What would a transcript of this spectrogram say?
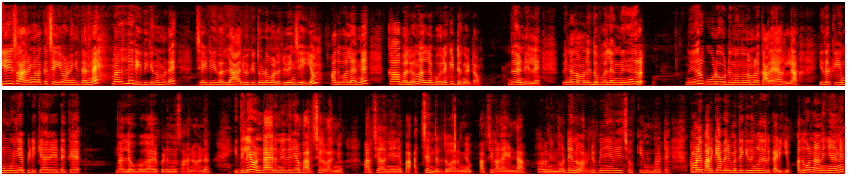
ഈ സാധനങ്ങളൊക്കെ ചെയ്യുവാണെങ്കിൽ തന്നെ നല്ല രീതിക്ക് നമ്മുടെ ചെടി നല്ല ആരോഗ്യത്തോടെ വളരുകയും ചെയ്യും. അതുപോലെ തന്നെ കാബലവും നല്ലപോലെ കിട്ടും കേട്ടോ. ഇത് കണ്ടില്ലേ? പിന്നെ നമ്മൾ ഇതുപോലെ നീറ് നീറ് കൂട് കൂട്ടുന്നൊന്നും നമ്മൾ കളയാറില്ല. ഇതൊക്കെ ഈ മൂഞ്ഞെ പിടിക്കാനായിട്ടൊക്കെ നല്ല ഉപകാരപ്പെടുന്ന സാധനമാണ്. ഇതിലേ ഉണ്ടായിരുന്നു ഇതിൽ ഞാൻ പറിച്ച് കളഞ്ഞു. പറിച്ച് കളഞ്ഞു കഴിഞ്ഞപ്പോൾ അച്ഛൻ എന്റെ അടുത്ത് പറഞ്ഞു പറിച്ച് കളയണ്ട. അവിടെ നിന്നോട്ടെ എന്ന് പറഞ്ഞു. പിന്നെ ഞാൻ വിചാരിച്ചു ഓക്കെ നിന്നോട്ടെ. നമ്മൾ ഈ പറിക്കാൻ വരുമ്പോഴത്തേക്ക് ഇതുങ്ങൾ കയറി കടിക്കും. അതുകൊണ്ടാണ് ഞാൻ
